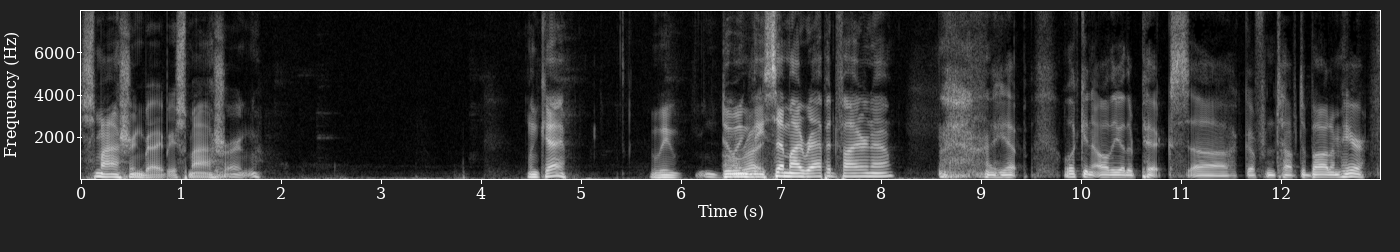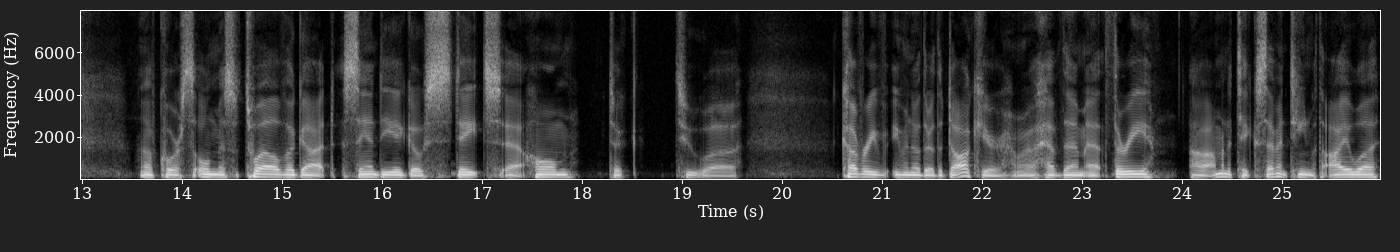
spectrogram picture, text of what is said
Smashing, baby, smashing. Okay. We doing right. the semi rapid fire now? yep. Looking at all the other picks, uh, go from top to bottom here. Of course, Ole Miss with 12. I got San Diego State at home to to uh, cover, even though they're the dog here. I have them at three. Uh, I'm going to take 17 with Iowa.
